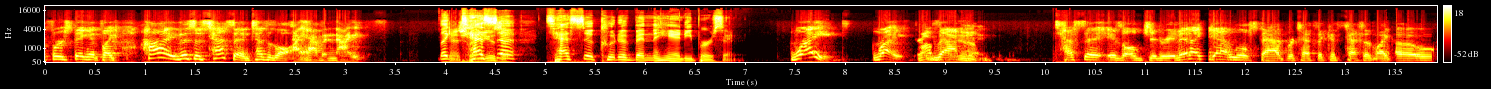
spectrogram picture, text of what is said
first thing. It's like, "Hi, this is Tessa," and Tessa's all, "I have a knife." Like Yeah, Tessa. Tessa could have been the handy person. Right, right, Probably, exactly. Tessa is all jittery. And then I got a little sad for Tessa because Tessa's like, "Oh,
